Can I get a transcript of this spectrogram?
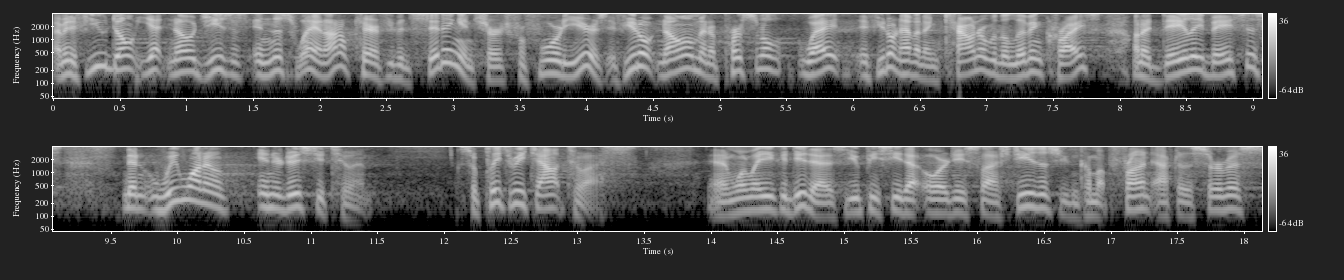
I mean, if you don't yet know Jesus in this way, and I don't care if you've been sitting in church for 40 years, if you don't know him in a personal way, if you don't have an encounter with the living Christ on a daily basis, then we want to introduce you to him. So please reach out to us. And one way you could do that is upc.org slash Jesus. You can come up front after the service,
